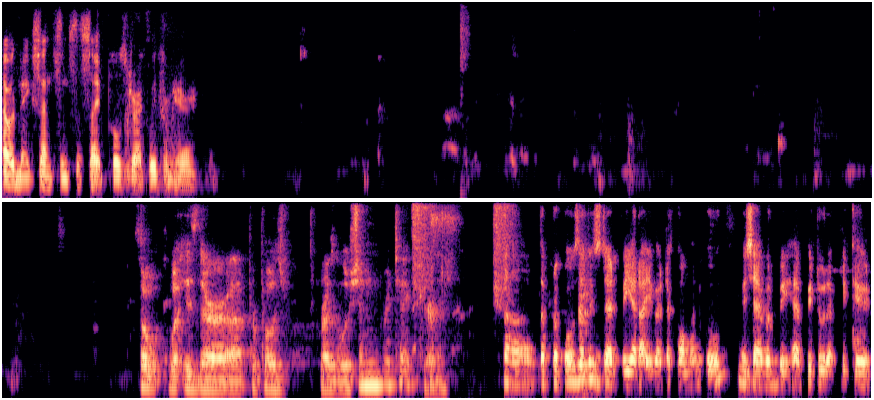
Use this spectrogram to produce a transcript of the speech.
That would make sense since the site pulls directly from here. So what, is there a proposed resolution, Ritik, or? Uh, the proposal is that we arrive at a common goal, which I would be happy to replicate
